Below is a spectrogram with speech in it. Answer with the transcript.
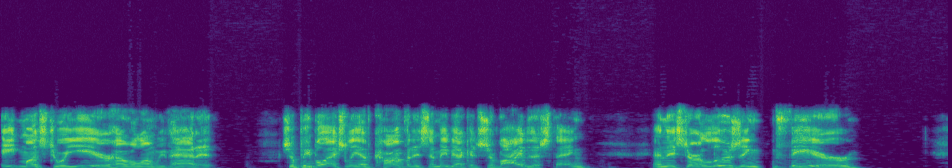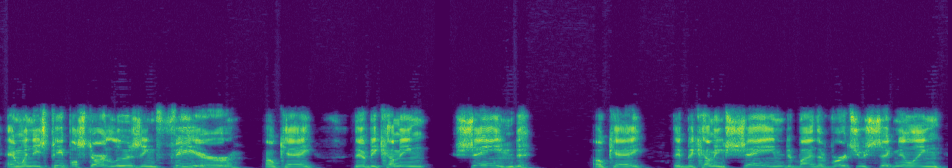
eight months to a year, however long we've had it. So people actually have confidence that maybe I can survive this thing. And they start losing fear. And when these people start losing fear, okay, they're becoming shamed, okay, they're becoming shamed by the virtue signaling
